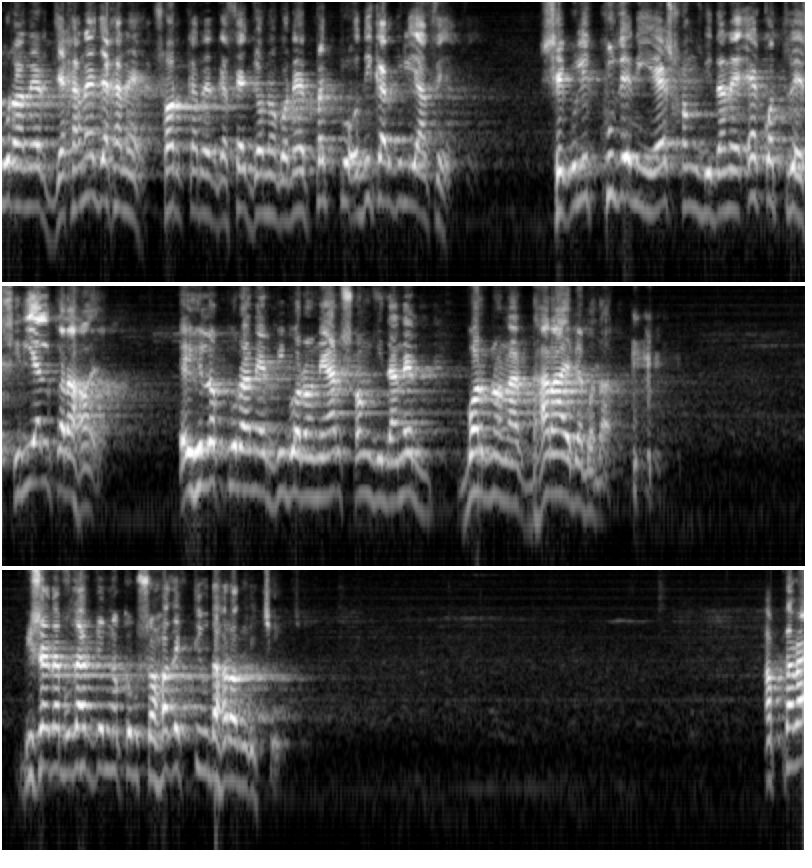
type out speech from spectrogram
কোরআনের যেখানে যেখানে সরকারের কাছে জনগণের প্রাপ্য অধিকারগুলি আছে, সেগুলি খুঁজে নিয়ে সংবিধানে একত্রে সিরিয়াল করা হয়। এই হলো কোরআনের বিবরণে আর সংবিধানের বর্ণনার ধারায় ব্যবধান। বিষয়টা বোঝার জন্য খুব সহজ একটি উদাহরণ দিচ্ছি। আপনারা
